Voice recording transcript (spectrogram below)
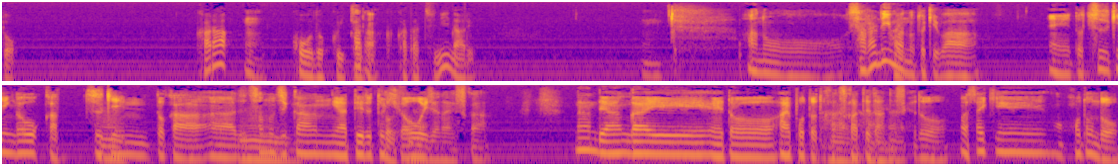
トから、購読いただく形になる。うん、あのー、サラリーマンの時は、はい、えっ、ー、と、通勤が多かった、通勤とか、うん、その時間に当てる時が多いじゃないですか。すね、なんで案外、えっ、ー、と、iPod とか使ってたんですけど、はいはいはい、まあ、最近、ほとんど、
